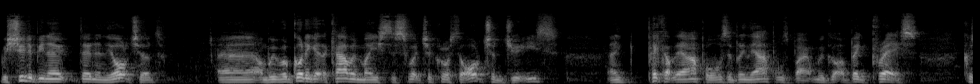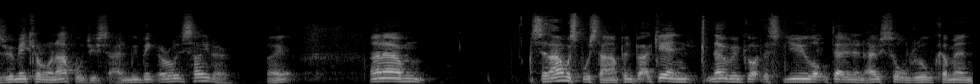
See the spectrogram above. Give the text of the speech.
We should have been out down in the orchard, uh, and we were going to get the cabin mice to switch across the orchard duties and pick up the apples and bring the apples back. And we've got a big press because we make our own apple juice and we make our own cider, right? And um, so that was supposed to happen, but again, now we've got this new lockdown and household rule come in.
